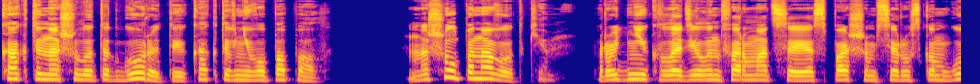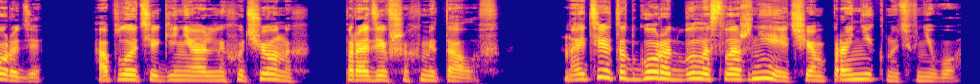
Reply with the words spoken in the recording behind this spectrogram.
Как ты нашел этот город и как ты в него попал? Нашел по наводке. Рудник владел информацией о спасшемся русском городе, о плоти гениальных ученых, породивших металлов. Найти этот город было сложнее, чем проникнуть в него.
